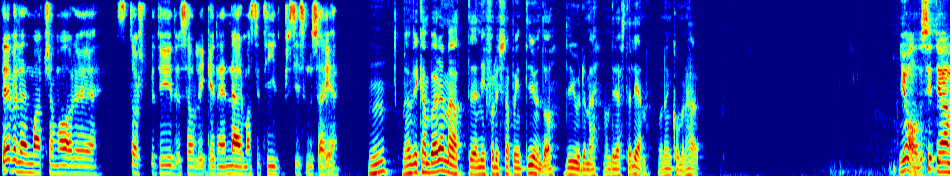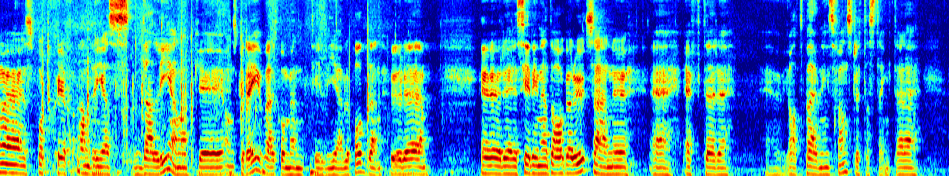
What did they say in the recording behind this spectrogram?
det är väl en match som har eh, störst betydelse och ligger den närmaste tid, precis som du säger. Mm. Men vi kan börja med att eh, ni får lyssna på intervjun då. Du gjorde med Andreas Dahlén och den kommer här. Ja, då sitter jag med sportchef Andreas Dahlén och eh, önskar dig välkommen till Gävlepodden. Hur, eh, hur eh, ser dina dagar ut så här nu eh, efter eh, ja, att värvningsfönstret har stängt? Är det,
